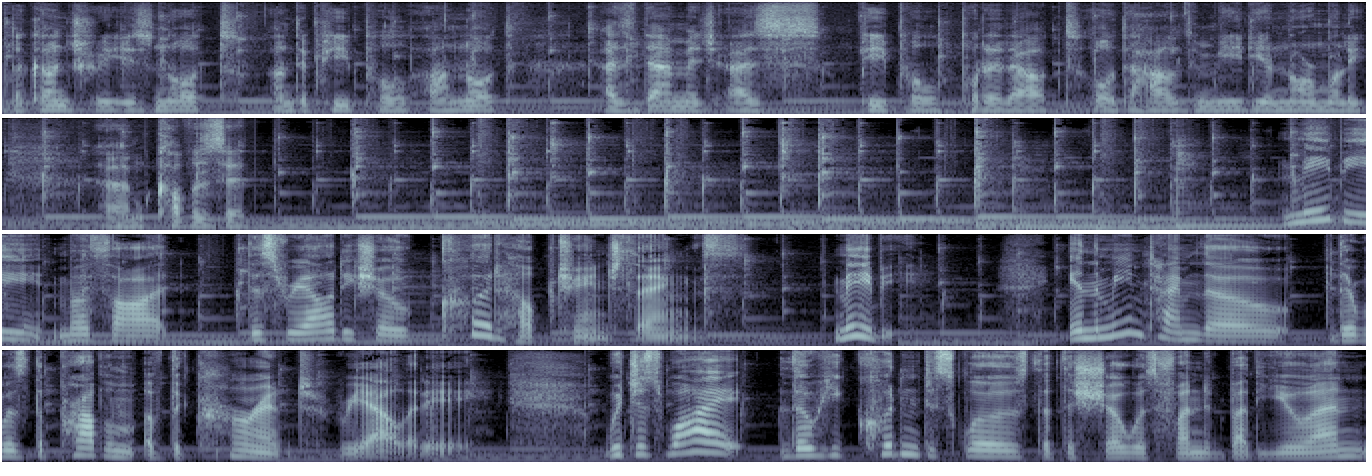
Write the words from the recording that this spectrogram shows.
the country is not and the people are not as damaged as people put it out or the, how the media normally um, covers it. Maybe Mo thought this reality show could help change things. Maybe. In the meantime, though, there was the problem of the current reality. Which is why, though he couldn't disclose that the show was funded by the UN,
